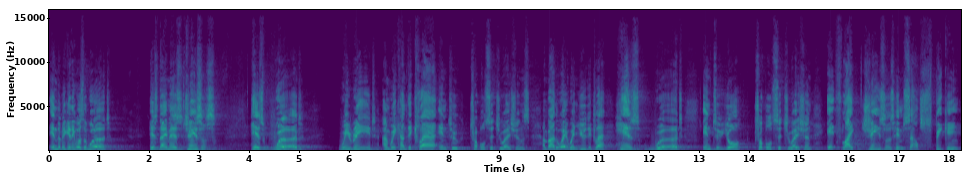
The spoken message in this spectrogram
In the beginning was the Word. His name is Jesus. His Word we read and we can declare into troubled situations. And by the way, when you declare His Word into your troubled situation, it's like Jesus Himself speaking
